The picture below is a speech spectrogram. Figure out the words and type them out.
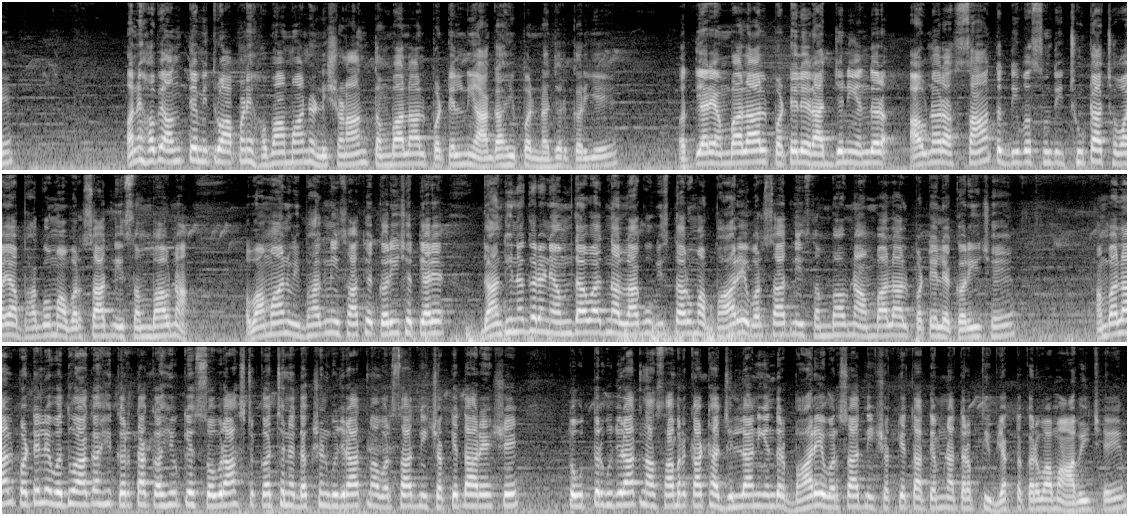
અને હવે અંતે મિત્રો, આપણે હવામાન નિષ્ણાંત અંબાલાલ પટેલની આગાહી પર નજર કરીએ. અત્યારે અંબાલાલ પટેલે રાજ્યની અંદર આવનારા સાત દિવસ સુધી છૂટાછવાયા ભાગોમાં વરસાદની સંભાવના હવામાન વિભાગની સાથે કરી છે ત્યારે ગાંધીનગર અને અમદાવાદના લાગુ વિસ્તારોમાં ભારે વરસાદની સંભાવના અંબાલાલ પટેલે કરી છે. અંબાલાલ પટેલે વધુ આગાહી કરતાં કહ્યું કે સૌરાષ્ટ્ર, કચ્છ અને દક્ષિણ ગુજરાતમાં વરસાદની શક્યતા રહેશે. તો ઉત્તર ગુજરાતના સાબરકાંઠા જિલ્લાની અંદર ભારે વરસાદની શક્યતા તેમના તરફથી વ્યક્ત કરવામાં આવી છે.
